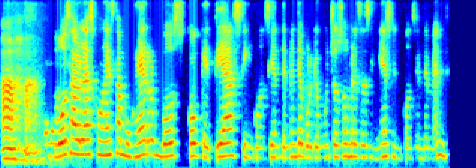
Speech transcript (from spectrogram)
Ajá. Cuando vos hablas con esta mujer, vos coqueteas inconscientemente, porque muchos hombres hacen eso inconscientemente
